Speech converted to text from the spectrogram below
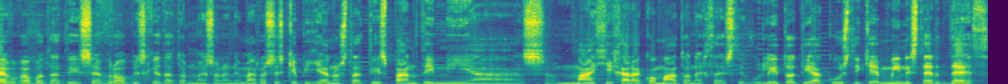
Φεύγω από τα της Ευρώπης και τα των μέσων ενημέρωσης και πηγαίνω στα της πανδημίας. Μάχη χαρακομμάτων εχθές στη Βουλή, το τι ακούστηκε, Minister Death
